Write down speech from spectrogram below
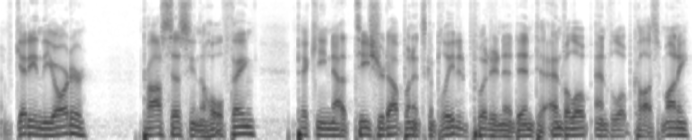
of getting the order, processing the whole thing, picking a T-shirt up when it's completed, putting it into envelope. Envelope costs money.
